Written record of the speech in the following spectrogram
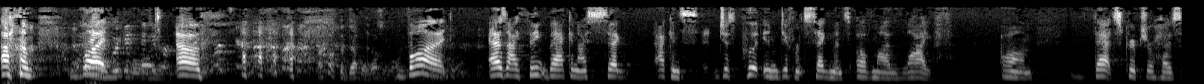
um, but, uh, I thought the devil was a lawyer. but as I think back and I seg, I can just put in different segments of my life, um, that scripture has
